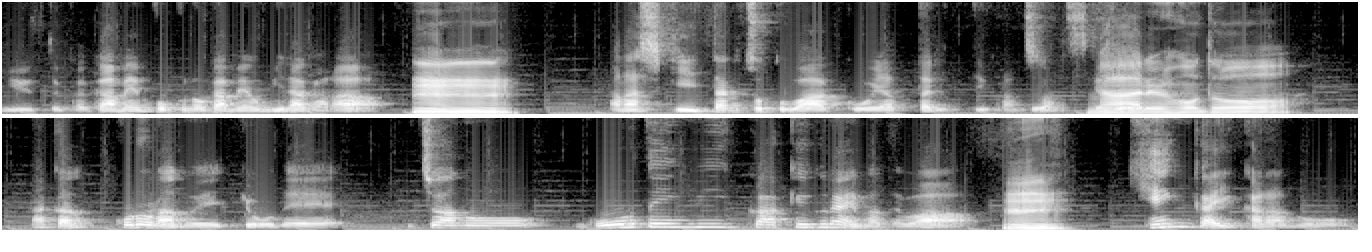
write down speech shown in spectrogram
有というか画面、僕の画面を見ながらうんうん。話聞いたり、ちょっとワークをやったりっていう感じなんですけど、なるほど。なんかコロナの影響で、一応あの、ゴールデンウィーク明けぐらいまでは、うん。県外からの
